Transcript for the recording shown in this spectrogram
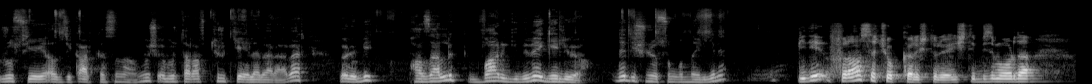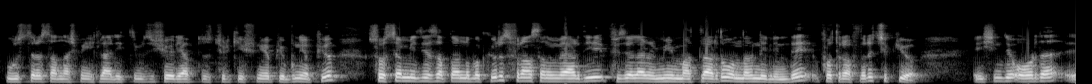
Rusya'yı azıcık arkasına almış. Öbür taraf Türkiye ile beraber böyle bir pazarlık var gibi ve geliyor. Ne düşünüyorsun bununla ilgili? Bir de Fransa çok karıştırıyor. İşte bizim orada uluslararası anlaşmayı ihlal ettiğimizi şöyle yaptınız, Türkiye şunu yapıyor, bunu yapıyor. Sosyal medya hesaplarına bakıyoruz. Fransa'nın verdiği füzeler ve mühimmatlar da onların elinde fotoğrafları çıkıyor. E şimdi orada e,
